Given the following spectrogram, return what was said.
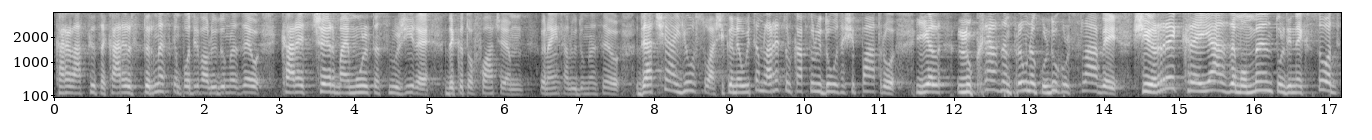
care îl ațâță, care îl stârnesc împotriva lui Dumnezeu, care cer mai multă slujire decât o facem înaintea lui Dumnezeu. De aceea Iosua, și când ne uităm la restul capitolului 24, el lucrează împreună cu Duhul Slavei și recrează momentul din Exod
